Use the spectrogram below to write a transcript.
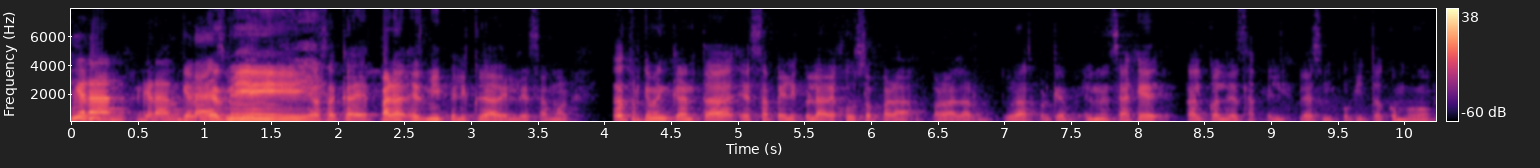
gran, gran, gran. Es mi, o sea, para, es mi película del desamor. ¿Sabes por qué me encanta esa película de justo para, para las rupturas? Porque el mensaje tal cual de esa película es un poquito como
